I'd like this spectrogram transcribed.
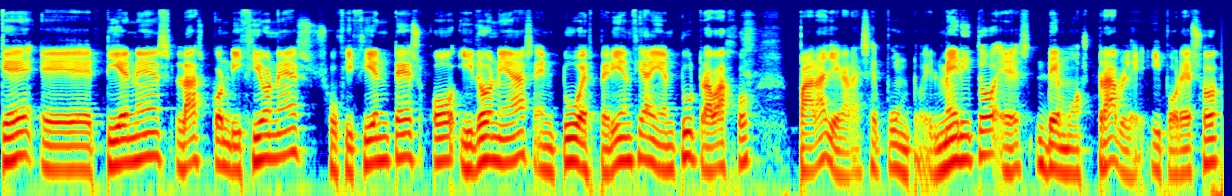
que eh, tienes las condiciones suficientes o idóneas en tu experiencia y en tu trabajo para llegar a ese punto. El mérito es demostrable y por eso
